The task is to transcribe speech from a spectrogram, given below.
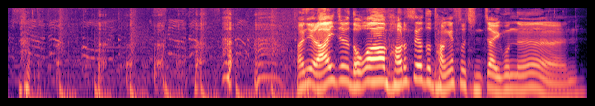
아니 라이즈 너가 바루스에도 당했어 진짜 이거는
